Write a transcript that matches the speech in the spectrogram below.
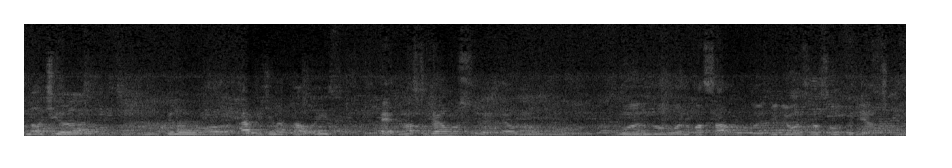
final de ano pelo Árvore de Natal, é isso? É, nós tivemos, é, no, no ano, o ano passado, 2011, nós fomos premiados como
